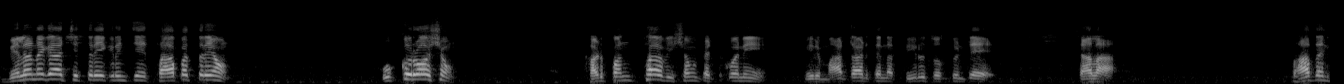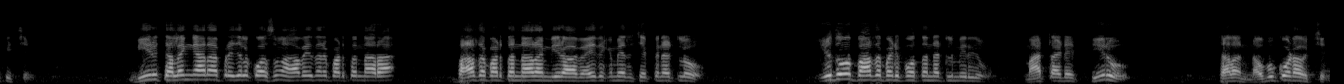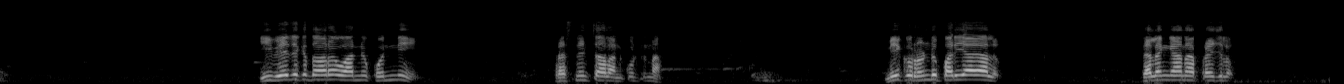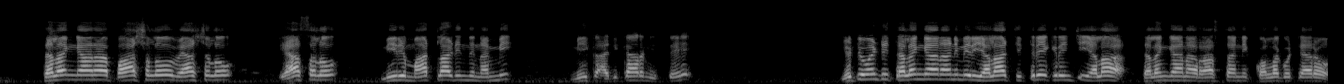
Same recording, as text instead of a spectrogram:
విలనగా చిత్రీకరించే తాపత్రయం ఉక్కురోషం కడుపంతా విషం పెట్టుకొని మీరు మాట్లాడుతున్న తీరు చూస్తుంటే చాలా బాధ అనిపించింది. మీరు తెలంగాణ ప్రజల కోసం ఆవేదన పడుతున్నారా? బాధపడుతున్నారా? మీరు ఆ వేదిక మీద చెప్పినట్లు ఏదో బాధపడిపోతున్నట్లు మీరు మాట్లాడే తీరు చాలా నవ్వు కూడా వచ్చింది. ఈ వేదిక ద్వారా వారిని కొన్ని ప్రశ్నించాలనుకుంటున్నా. మీకు రెండు పర్యాయాలు. తెలంగాణ ప్రజలు తెలంగాణ భాషలో వేషలో యాసలో మీరు మాట్లాడింది నమ్మి మీకు అధికారం ఇస్తే ఎటువంటి తెలంగాణని మీరు ఎలా చిత్రీకరించి ఎలా తెలంగాణ రాష్ట్రాన్ని కొల్లగొట్టారో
